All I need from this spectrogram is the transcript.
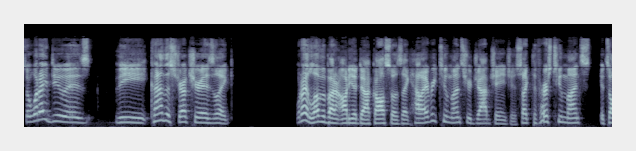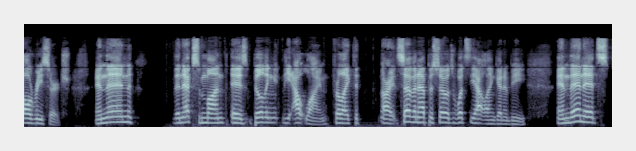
So what I do is the kind of the structure is like what I love about an audio doc also is like how every two months your job changes. So like the first two months, it's all research. And then the next month is building the outline for like the all right, seven episodes. What's the outline going to be? And then it's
